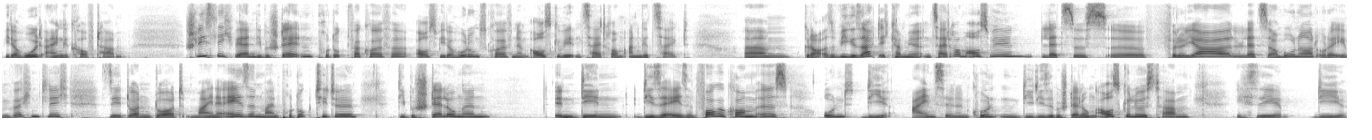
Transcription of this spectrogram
wiederholt eingekauft haben. Schließlich werden die bestellten Produktverkäufe aus Wiederholungskäufen im ausgewählten Zeitraum angezeigt. Ähm, genau, also wie gesagt, ich kann mir einen Zeitraum auswählen, letztes äh, Vierteljahr, letzter Monat oder eben wöchentlich, sehe dann dort meine ASIN, meinen Produkttitel, die Bestellungen, in denen diese ASIN vorgekommen ist und die einzelnen Kunden, die diese Bestellungen ausgelöst haben. Ich sehe die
